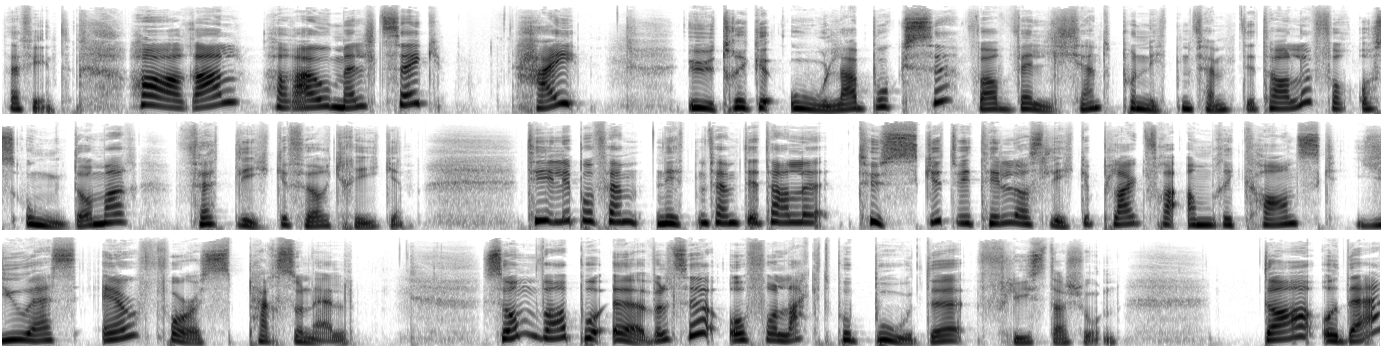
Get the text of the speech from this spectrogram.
Det er fint. Harald har også meldt seg. Hei. Uttrykket olabukse var velkjent på 1950-tallet for oss ungdommer født like før krigen. Tidlig på 1950-tallet tusket vi til oss like plagg fra amerikansk US Air Force-personell, som var på øvelse og forlagt på Bodø flystasjon. Da og der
